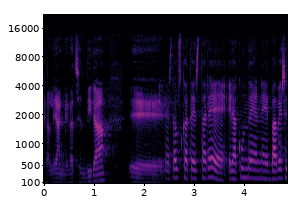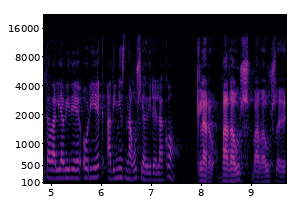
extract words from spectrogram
kalean geratzen dira, E... Eta ez dauzkate ez dara, erakundeen babes eta baliabide horiek adinez nagusia direlako. Claro, badauz, badauz eh,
